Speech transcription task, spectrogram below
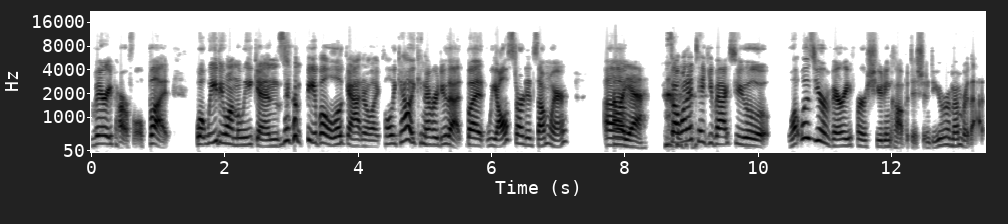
very powerful, but what we do on the weekends, people look at and are like, holy cow, I can never do that. But we all started somewhere. Oh, um, oh, yeah. so I want to take you back to what was your very first shooting competition? Do you remember that?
